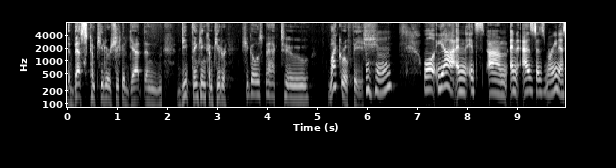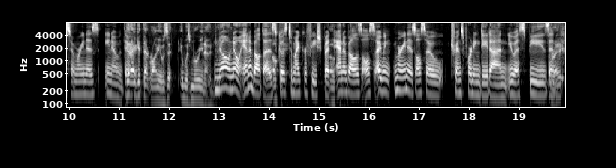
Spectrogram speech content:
the best computer she could get and deep thinking computer, she goes back to microfiche. Mm-hmm. Well, yeah, and it's um, and as does Marina. So Marina's, you know, Did I get that wrong? It was it, it was Marina who did it. No, no, Annabelle does Okay. goes to microfiche, but Okay. Annabelle is also. I mean, Marina is also transporting data on USBs, and Right.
